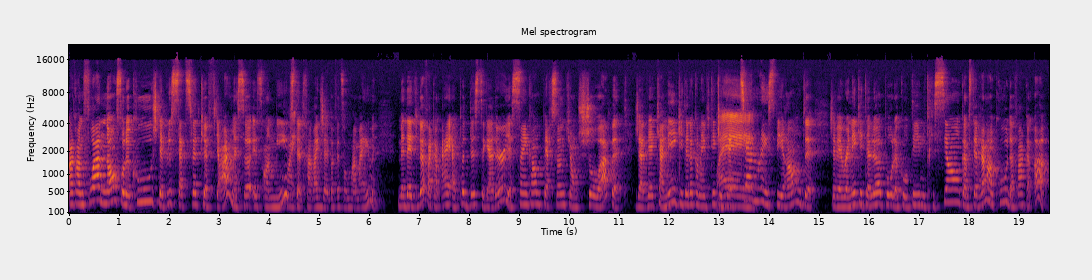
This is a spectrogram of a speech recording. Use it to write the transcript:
Encore une fois, non, sur le coup, j'étais plus satisfaite que fière, mais ça, it's on me. C'était le travail que j'avais pas fait sur moi-même. Mais d'être là, fait comme, hey, I put this together. Il y a 50 personnes qui ont show up. J'avais Camille qui était là comme invitée, qui était tellement inspirante. J'avais René qui était là pour le côté nutrition. Comme, c'était vraiment cool de faire comme, ah,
